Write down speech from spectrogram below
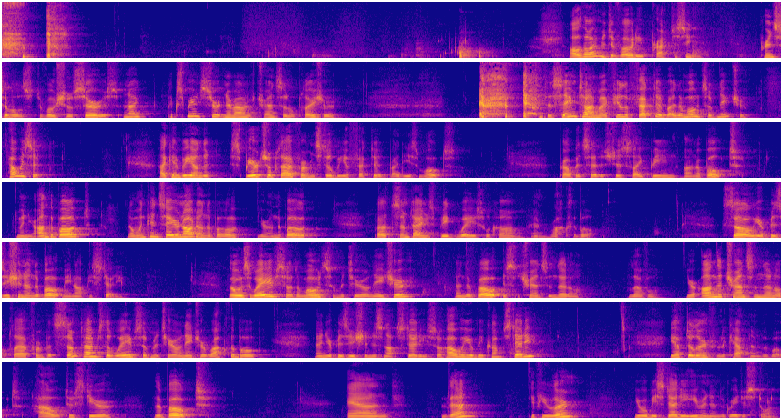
Although I'm a devotee practicing principles, devotional service, and I experience a certain amount of transcendental pleasure, at the same time I feel affected by the modes of nature. How is it? I can be on the spiritual platform and still be affected by these modes. Prabhupada said it's just like being on a boat. When you're on the boat, no one can say you're not on the boat, you're on the boat. But sometimes big waves will come and rock the boat. So your position on the boat may not be steady. Those waves are the modes of material nature, and the boat is the transcendental level. You're on the transcendental platform, but sometimes the waves of material nature rock the boat and your position is not steady. So, how will you become steady? You have to learn from the captain of the boat how to steer the boat. And then, if you learn, you will be steady even in the greatest storm.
